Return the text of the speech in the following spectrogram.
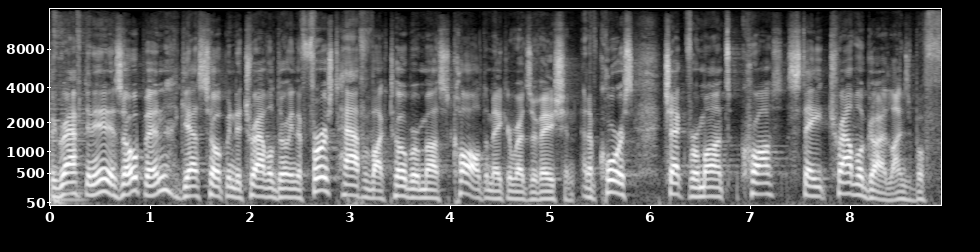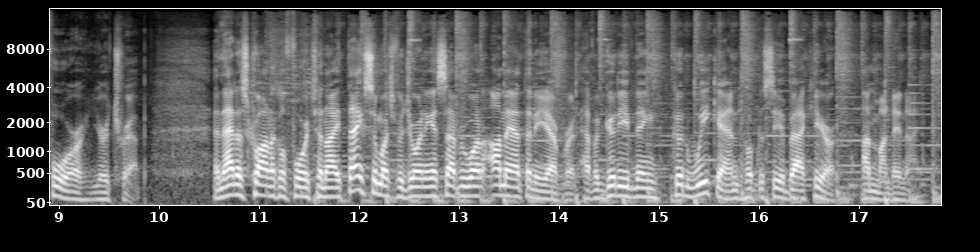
The Grafton Inn is open. Guests hoping to travel during the first half of October must call to make a reservation. And of course, check Vermont's cross-state travel guidelines before your trip. And that is Chronicle for tonight. Thanks so much for joining us, everyone. I'm Anthony Everett. Have a good evening, good weekend. Hope to see you back here on Monday night.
